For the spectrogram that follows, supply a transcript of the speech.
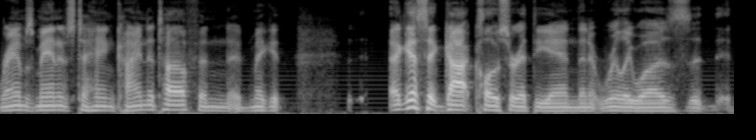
Rams managed to hang kind of tough and make it. I guess it got closer at the end than it really was. It, it,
